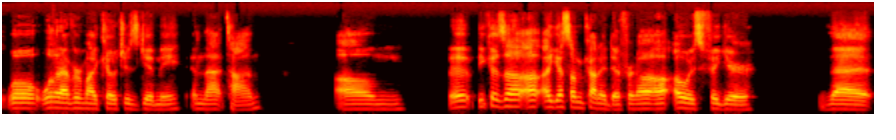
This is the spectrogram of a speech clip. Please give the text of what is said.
well whatever my coaches give me in that time. Um, it, because uh, I guess I'm kind of different. I, I, always figure that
